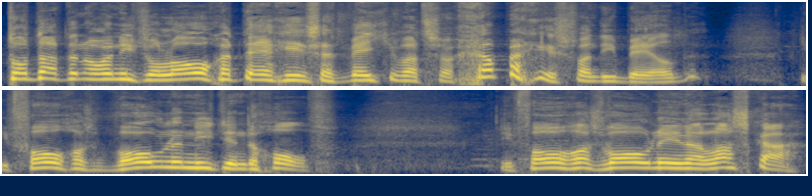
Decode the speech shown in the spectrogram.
Totdat een ornitholoog tegen je zegt, weet je wat zo grappig is van die beelden? Die vogels wonen niet in de golf. Die vogels wonen in Alaska.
